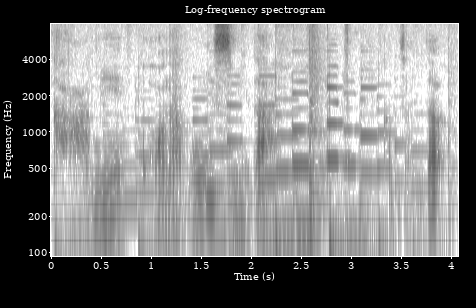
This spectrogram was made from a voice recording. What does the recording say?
감히 권하고 있습니다. 감사합니다.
